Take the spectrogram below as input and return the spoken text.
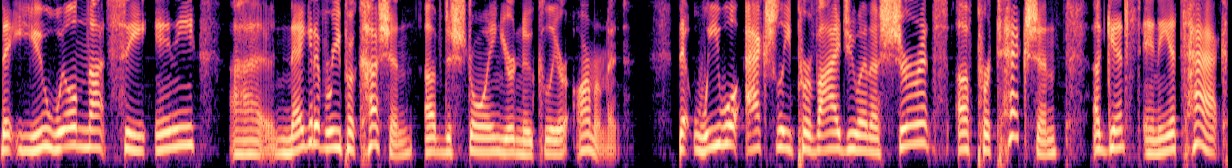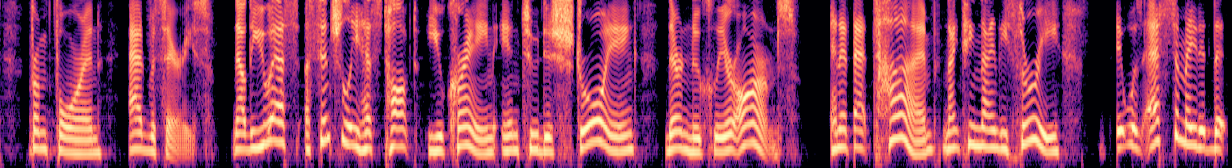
that you will not see any uh, negative repercussion of destroying your nuclear armament. That we will actually provide you an assurance of protection against any attack from foreign adversaries. Now, the U.S. essentially has talked Ukraine into destroying their nuclear arms. And at that time, 1993, it was estimated that,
